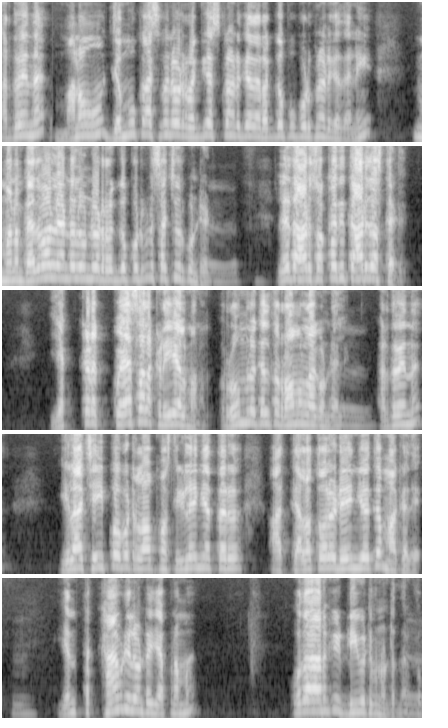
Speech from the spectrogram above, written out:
అర్థమైందా? మనం జమ్మూ కాశ్మీర్ వాడు రగ్గేసుకున్నాడు కదా రగ్గప్పు పడుకున్నాడు కదా అని మనం బెదవాళ్ళ ఎండలో ఉండేవాడు రగ్గ పడుకుని సచ్చూరుకుంటాడు లేదా ఆడు సొక్కది తాడు చేస్తాడు. ఎక్కడ వేసాలి అక్కడ వేయాలి మనం. రోమ్లోకి వెళ్తే రోమంలాగా ఉండాలి. అర్థమైందా? ఇలా చేయిపోబట్టి లోపం వస్తుంది. వీళ్ళు ఏం చేస్తారు? ఆ తెల్లతోలుడు ఏం చేస్తే మాకు అదే ఎంత కామెడీలు ఉంటాయి చెప్పనమ్మా? ఉదాహరణకి డి విటమిన్ ఉంటుంది అనుకో.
